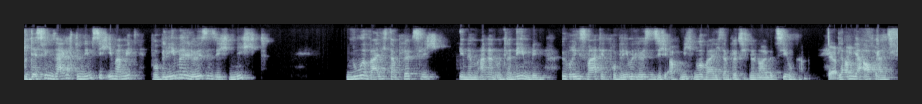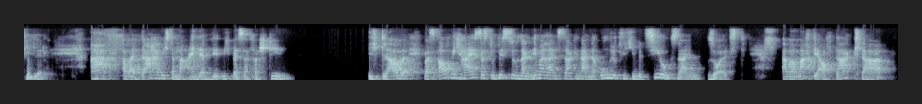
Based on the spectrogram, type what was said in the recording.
Und deswegen sage ich, du nimmst dich immer mit. Probleme lösen sich nicht nur, weil ich dann plötzlich in einem anderen Unternehmen bin. Übrigens, Martin, Probleme lösen sich auch nicht nur, weil ich dann plötzlich eine neue Beziehung habe. Ja. Glauben ja auch ganz viele ah, aber da habe ich dann mal einen, der wird mich besser verstehen. Ich glaube, was auch nicht heißt, dass du bis zum St. Nimmerleinstag in einer unglücklichen Beziehung sein sollst. Aber mach dir auch da klar,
